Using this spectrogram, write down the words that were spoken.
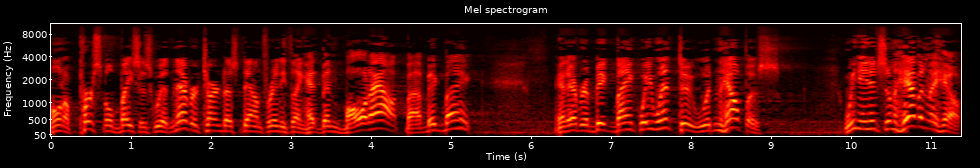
on a personal basis with, never turned us down for anything, had been bought out by a big bank. And every big bank we went to wouldn't help us. We needed some heavenly help.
